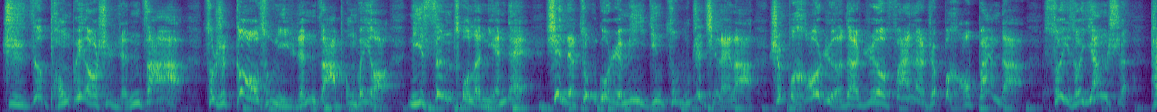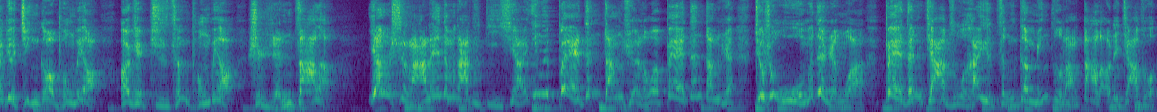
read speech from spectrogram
指责蓬佩奥是人渣，说是告诉你人渣蓬佩奥，你生错了年代。现在中国人民已经组织起来了，是不好惹的，惹翻了是不好办的。所以说，央视他就警告蓬佩奥，而且指称蓬佩奥是人渣了。央视哪来那么大的底气啊？因为拜登当选了哇，拜登当选就是我们的人物啊。拜登家族还有整个民主党大佬的家族，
